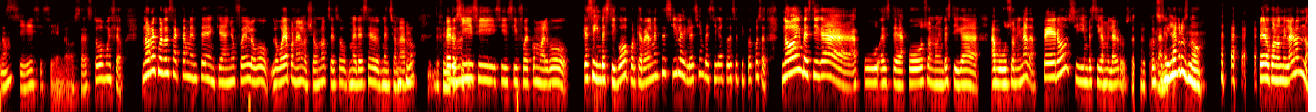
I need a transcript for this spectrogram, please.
¿no? Sí, sí, sí, no, o sea, estuvo muy feo. No recuerdo exactamente en qué año fue, luego lo voy a poner en los show notes, eso merece mencionarlo. Uh -huh, pero sí, sí, sí, sí, fue como algo que se investigó, porque realmente sí, la iglesia investiga todo ese tipo de cosas. No investiga acu este, acoso, no investiga abuso ni nada, pero sí investiga milagros. Pero con sus neta. milagros no. pero con los milagros no.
